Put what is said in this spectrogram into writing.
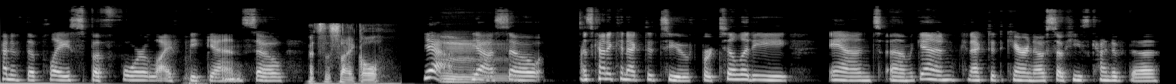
kind of the place before life begins. So That's the cycle. yeah, Mm. yeah. So it's kind of connected to fertility and um, again connected to Keranos. So he's kind of the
